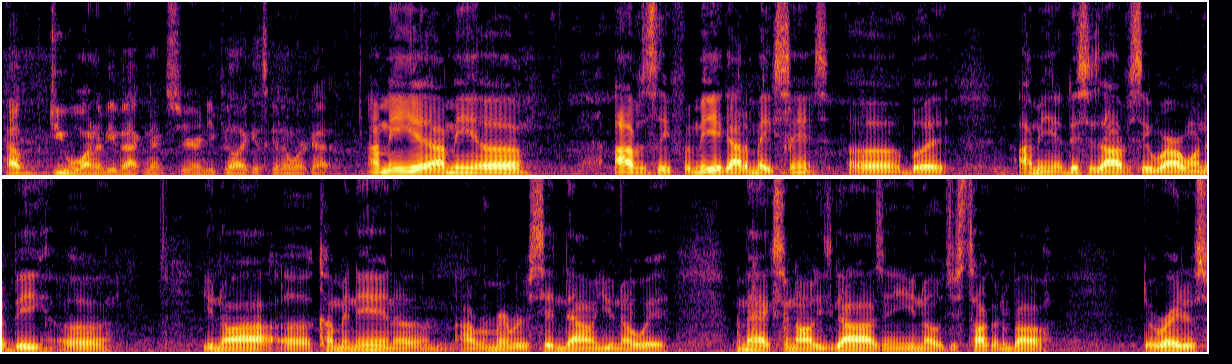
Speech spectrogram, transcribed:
How do you want to be back next year, and do you feel like it's going to work out? I mean, yeah. I mean, uh, obviously for me, it got to make sense. Uh, but I mean, this is obviously where I want to be. Uh, you know, I uh, coming in, um, I remember sitting down, you know, with Maxx and all these guys, and you know, just talking about the Raiders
